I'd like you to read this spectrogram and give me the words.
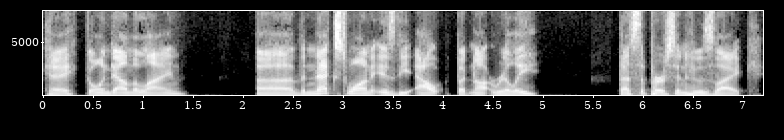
okay, going down the line, uh, the next one is the out, but not really. That's the person who's like,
